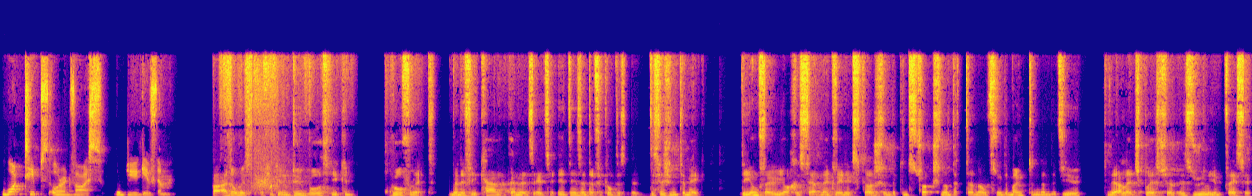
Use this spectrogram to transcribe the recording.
what tips or advice would you give them? But I'd always, if you can do both, you could go for it But if you can't, then it's, it's, it is a difficult decision to make. The Jungfrau Joch is certainly a great excursion. The construction of the tunnel through the mountain and the view to the Aletsch Glacier is really impressive.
